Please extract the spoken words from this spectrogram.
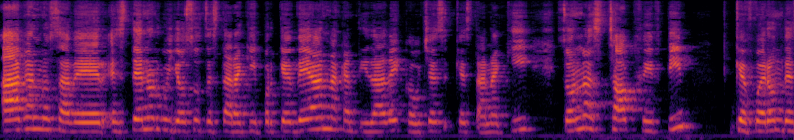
háganlo saber, estén orgullosos de estar aquí, porque vean la cantidad de coaches que están aquí. Son las top 50 que fueron de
